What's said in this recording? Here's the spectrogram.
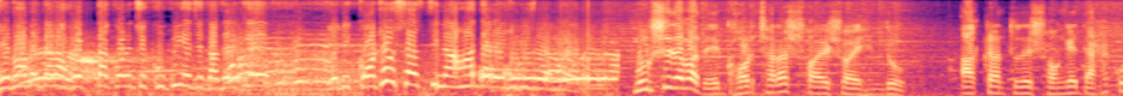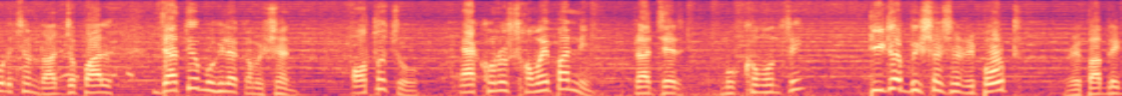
যেভাবে তারা হত্যা করেছে কুপিয়েছে তাদেরকে যদি কঠোর শাস্তি না হয় তাহলে এই জিনিস বন্ধ হবে। মুর্শিদাবাদে ঘর ছাড়া শয়ে শয়ে হিন্দু। আক্রান্তদের সঙ্গে দেখা করেছেন রাজ্যপাল জাতীয় মহিলা কমিশন। অথচ এখনও সময় পাননি রাজ্যের মুখ্যমন্ত্রী। টিটর বিশ্বাসের রিপোর্ট রিপাবলিক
